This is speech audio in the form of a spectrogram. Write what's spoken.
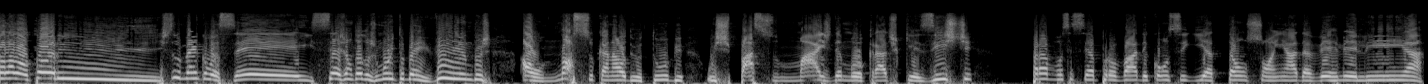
Olá, doutores! Tudo bem com vocês? Sejam todos muito bem-vindos ao nosso canal do YouTube, o espaço mais democrático que existe para você ser aprovado e conseguir a tão sonhada vermelhinha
